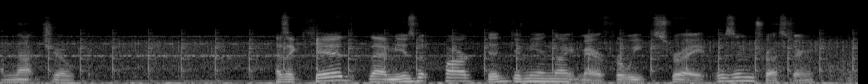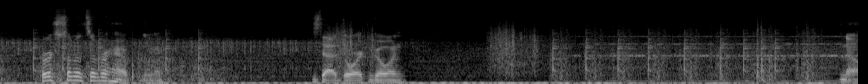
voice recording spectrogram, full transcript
I'm not joking. As a kid, that amusement park did give me a nightmare for weeks straight. It was interesting. First time it's ever happened to me. Is that door I can go in? No.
